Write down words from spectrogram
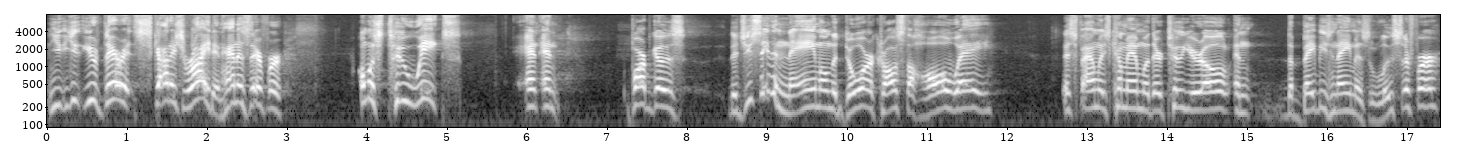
You, you, you're there at Scottish Rite, and Hannah's there for almost two weeks. And, and Barb goes, Did you see the name on the door across the hallway? This family's come in with their two year old, and the baby's name is Lucifer.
